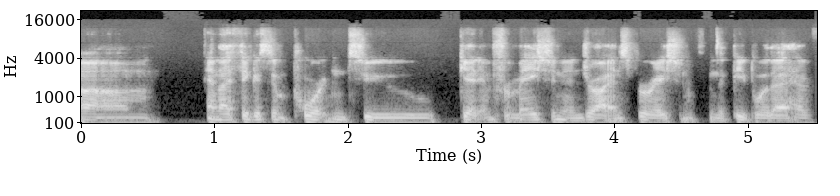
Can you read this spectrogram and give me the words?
Um, and I think it's important to get information and draw inspiration from the people that have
